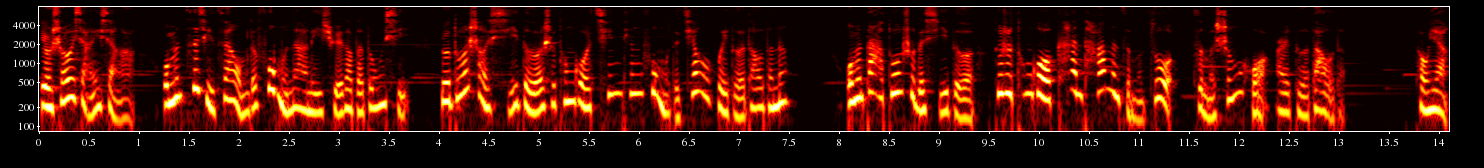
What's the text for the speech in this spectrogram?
有时候想一想啊。我们自己在我们的父母那里学到的东西，有多少习得是通过倾听父母的教诲得到的呢？我们大多数的习得都是通过看他们怎么做、怎么生活而得到的。同样，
